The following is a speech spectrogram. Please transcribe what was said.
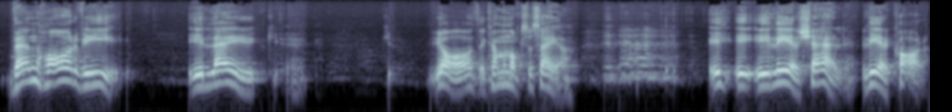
den har vi i lejk... Ja, det kan man också säga. I, i, i lerkärl, lerkar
